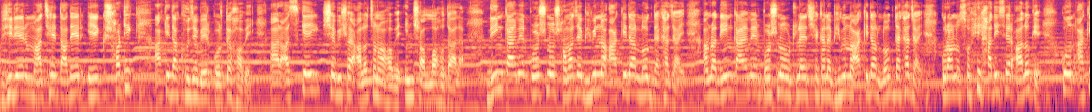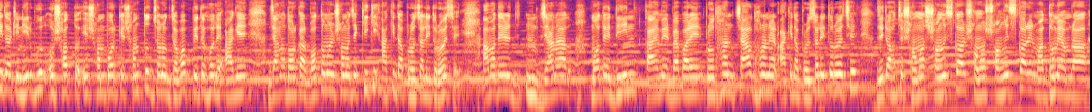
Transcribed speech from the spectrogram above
ভিড়ের মাঝে তাদের এক সঠিক আকিদা খুঁজে বের করতে হবে। আর আজকেই সে বিষয়ে আলোচনা হবে ইনশাআল্লাহ তাআলা। দিন কায়েমের প্রশ্ন, সমাজে বিভিন্ন আকিদার লোক দেখা যায়। আমরা দিন কায়েমের প্রশ্ন উঠলে সেখানে বিভিন্ন আকিদার লোক দেখা যায়। কোরআন সহি হাদিসের আলোকে কোন আকিদাটি নির্ভুল ও সত্য এ সম্পর্কে সন্তোষজনক জবাব পেতে হলে আগে জানা দরকার বর্তমান সমাজে কি কি আকিদা প্রচলিত রয়েছে? আমাদের উম, জানা মতে দিন কায়েমের ব্যাপারে প্রধান চার ধরনের আকিদা প্রচলিত রয়েছে যেটা হচ্ছে সমাজ সংস্কার। সমাজ সংস্কারের মাধ্যমে আমরা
